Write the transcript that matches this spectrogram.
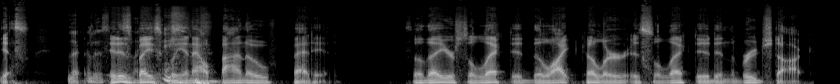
yes. It is basically an albino fathead. So they are selected. The light color is selected in the brood stock.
